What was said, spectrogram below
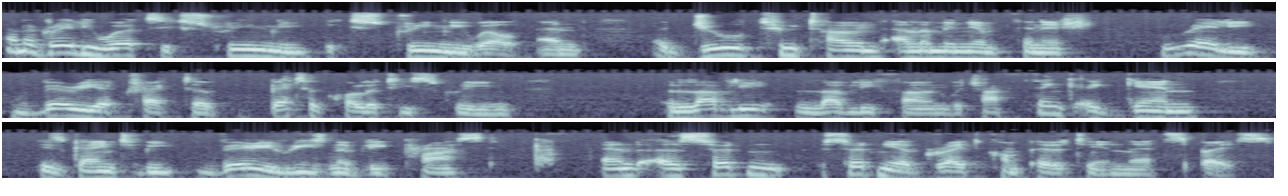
and it really works extremely, extremely well. And a dual two-tone aluminium finish, really very attractive, better quality screen, a lovely, lovely phone, which I think again is going to be very reasonably priced and a certain, certainly a great competitor in that space.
